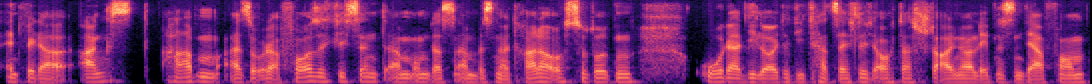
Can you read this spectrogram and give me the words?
entweder Angst haben, also oder vorsichtig sind, ähm, um das ein bisschen neutraler auszudrücken, oder die Leute, die tatsächlich auch das Stadionerlebnis in der Form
